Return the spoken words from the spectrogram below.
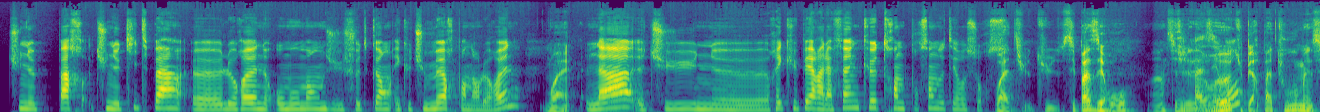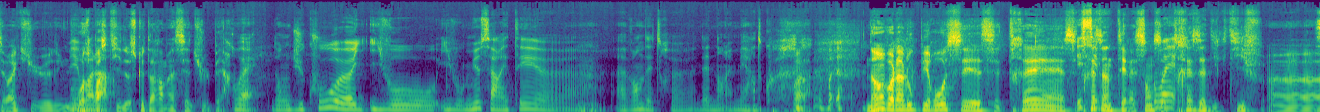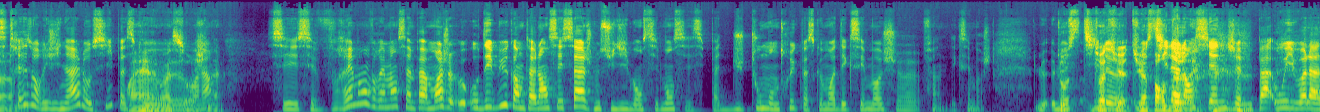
tu ne, pars, tu ne quittes pas euh, le run au moment du feu de camp et que tu meurs pendant le run, Ouais, là, tu ne récupères à la fin que 30% de tes ressources. ouais tu, tu, c'est pas zéro, hein, c'est généreux, zéro. tu perds pas tout, mais c'est vrai que tu, une Mais grosse voilà. partie de ce que tu as ramassé, tu le perds. quoi. Ouais, donc du coup, euh, il, vaut, il vaut mieux s'arrêter euh, Mhm. avant d'être euh, dans la merde. Quoi. Non, voilà, Loupiro, c'est très, très intéressant, ouais. c'est très addictif. euh, C'est très original aussi parce ouais, que ouais, c'est voilà, original. C'est vraiment, vraiment sympa. Moi, je- au début, quand tu as lancé ça, je me suis dit, bon, c'est bon, c'est pas du tout mon truc parce que moi, dès que c'est moche, euh, enfin, dès que c'est moche, le, style, toi, tu- tu le apportes style à l'ancienne, j'aime pas. Oui, voilà,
